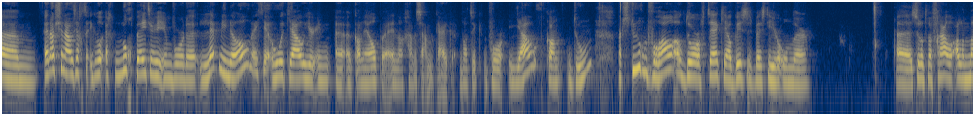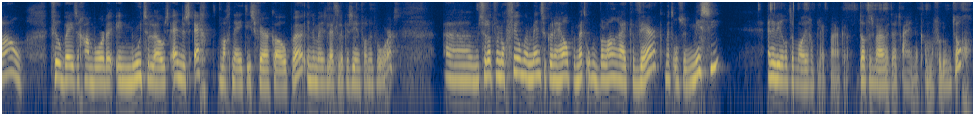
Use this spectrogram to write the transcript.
Um, en als je nou zegt, ik wil echt nog beter hierin worden, let me know, weet je, hoe ik jou hierin uh, kan helpen. En dan gaan we samen kijken wat ik voor jou kan doen. Maar stuur hem vooral ook door of tag jouw business best hieronder. Uh, zodat we vrouwen allemaal veel beter gaan worden in moeiteloos en dus echt magnetisch verkopen, in de meest letterlijke zin van het woord. Um, zodat we nog veel meer mensen kunnen helpen met ons belangrijke werk, met onze missie en de wereld een mooiere plek maken. Dat is waar we het uiteindelijk allemaal voor doen, toch?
